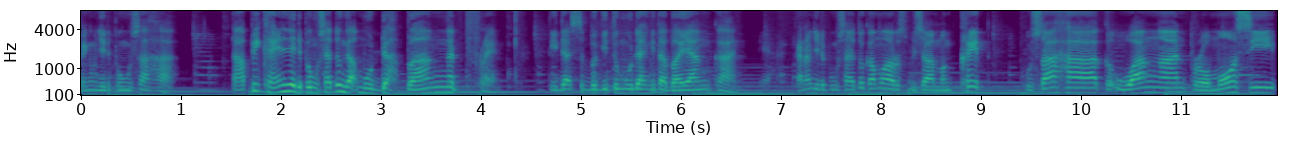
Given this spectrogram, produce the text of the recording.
pengen menjadi pengusaha. Tapi kayaknya jadi pengusaha itu nggak mudah banget, friend. Tidak sebegitu mudah yang kita bayangkan. Ya, karena menjadi pengusaha itu kamu harus bisa mengcreate usaha, keuangan, promosi,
